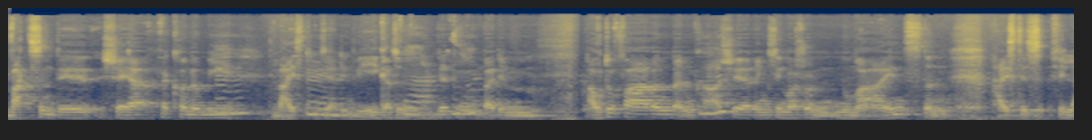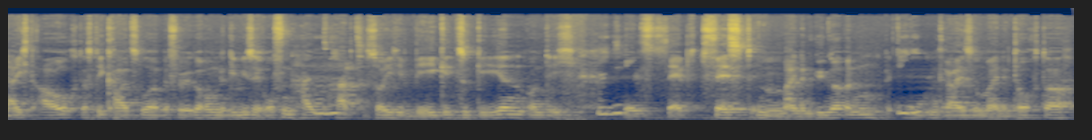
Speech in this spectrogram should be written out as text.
wachsende Share-Ökonomie, mhm. weist uns ja mhm. den Weg. Also wir sind mhm. bei dem Autofahren, beim mhm. Carsharing sind wir schon Nummer eins. Dann heißt es vielleicht auch, dass die Karlsruher Bevölkerung eine gewisse Offenheit mhm. hat, solche Wege zu gehen. Und ich mhm. stelle selbst fest in meinem jüngeren Bekanntenkreis um meine Tochter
